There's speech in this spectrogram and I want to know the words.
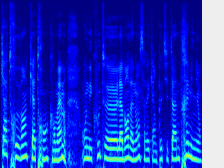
84 ans quand même. On écoute euh, la bande-annonce avec un petit âne très mignon.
